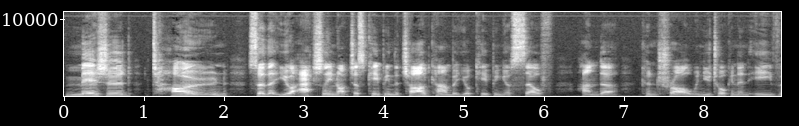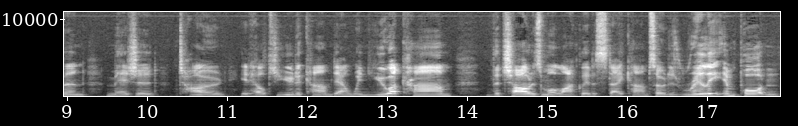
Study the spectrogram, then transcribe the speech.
measured tone so that you're actually not just keeping the child calm, but you're keeping yourself under control. When you talk in an even, measured tone, it helps you to calm down. When you are calm, the child is more likely to stay calm. So it is really important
